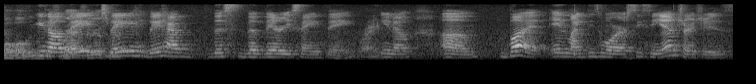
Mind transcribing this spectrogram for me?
oh, oh. you know for they one. they they have this the very same thing Right. you know um but in like these more ccm churches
